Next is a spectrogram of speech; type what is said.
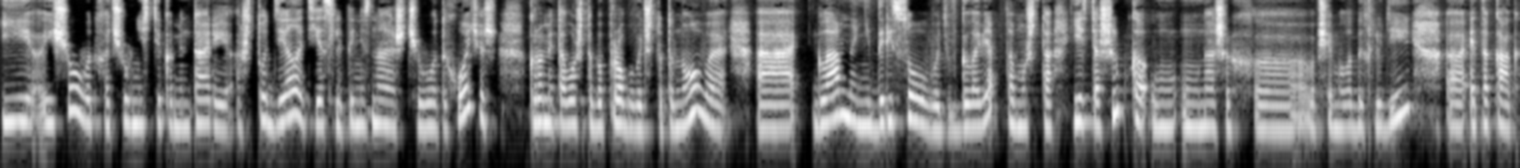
И еще вот хочу внести комментарий, а что делать, если ты не знаешь, чего ты хочешь, кроме того, чтобы пробовать что-то новое. А, главное не дорисовывать в голове, потому что есть ошибка у, у наших а, вообще молодых людей. А, это как?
